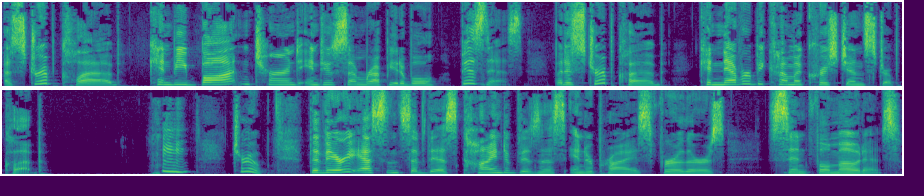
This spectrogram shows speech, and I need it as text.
a strip club can be bought and turned into some reputable business, but a strip club can never become a Christian strip club. True. The very essence of this kind of business enterprise furthers sinful motives,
